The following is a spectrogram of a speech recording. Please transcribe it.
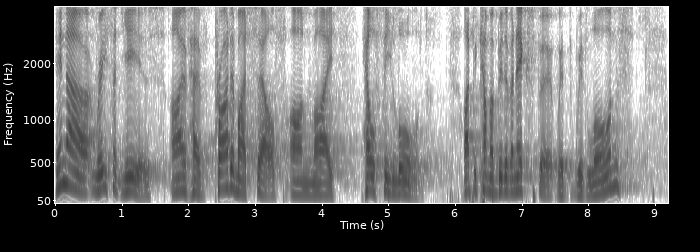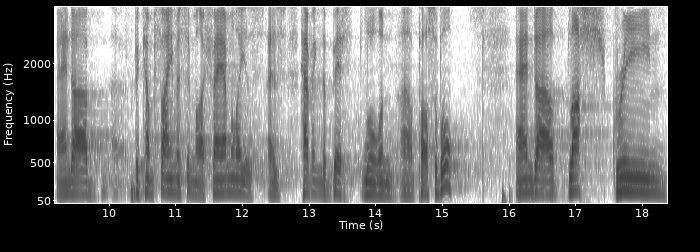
In uh, recent years, I have prided myself on my healthy lawn. I've become a bit of an expert with, with lawns and uh, become famous in my family as, as having the best lawn uh, possible. And uh, lush, green,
